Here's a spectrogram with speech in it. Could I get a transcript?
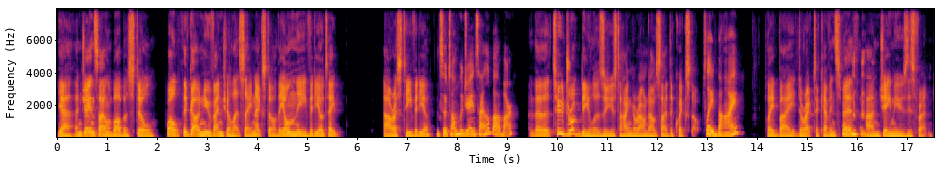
Yeah, and Jay and Silent Bob are still well. They've got a new venture. Let's say next door. They own the videotape, RST video. And so Tom him and Silent Bob are, The two drug dealers who used to hang around outside the quick stop, played by played by director Kevin Smith and Jay Mewes, his friend.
